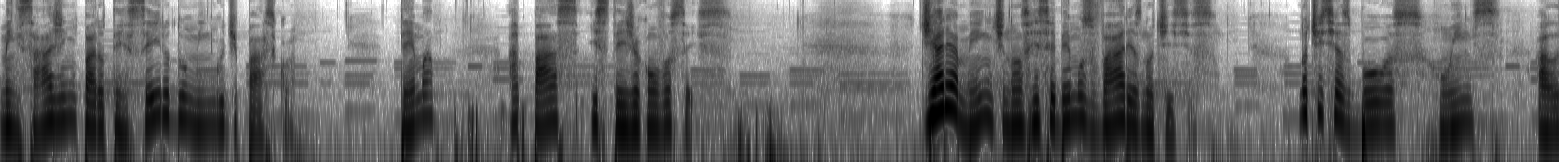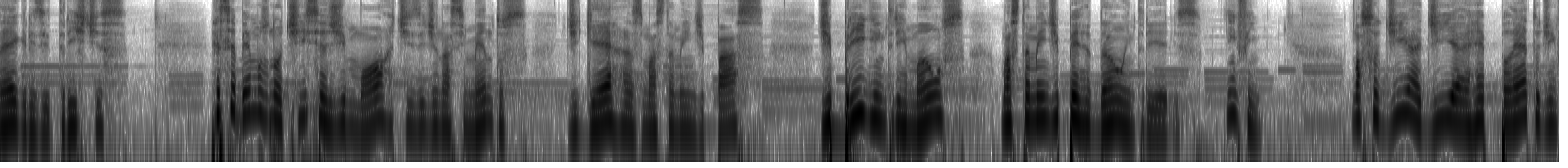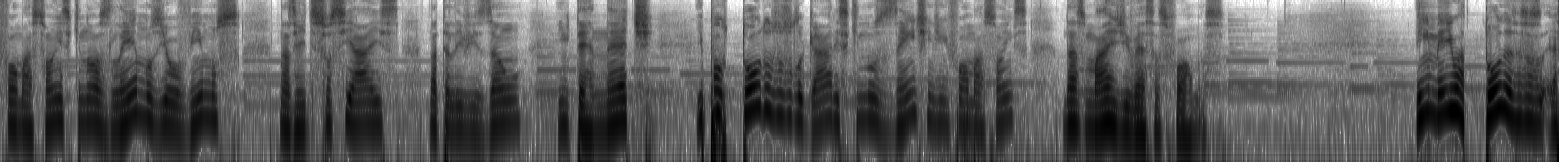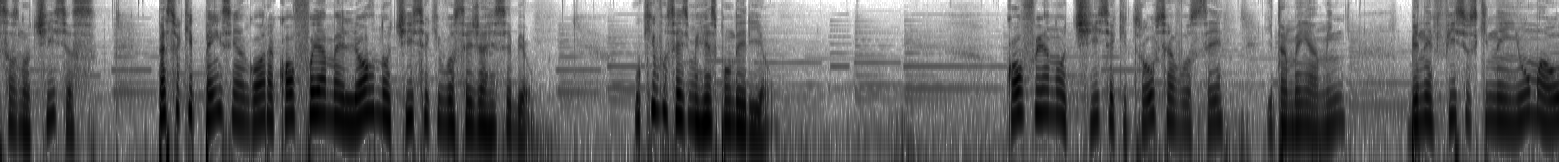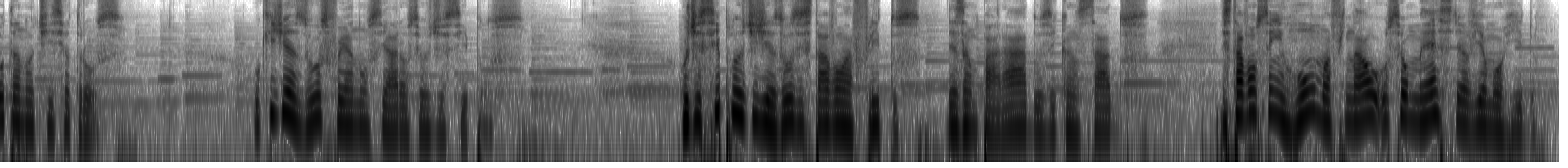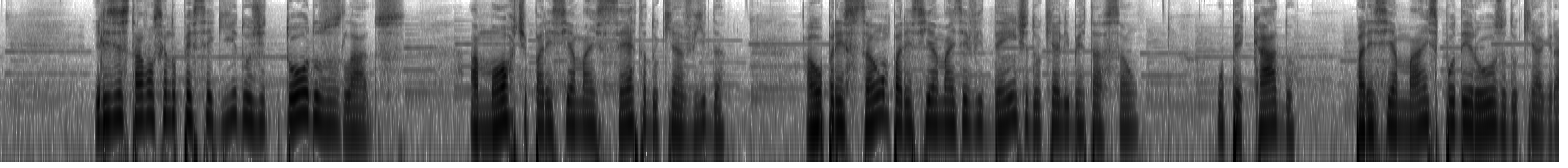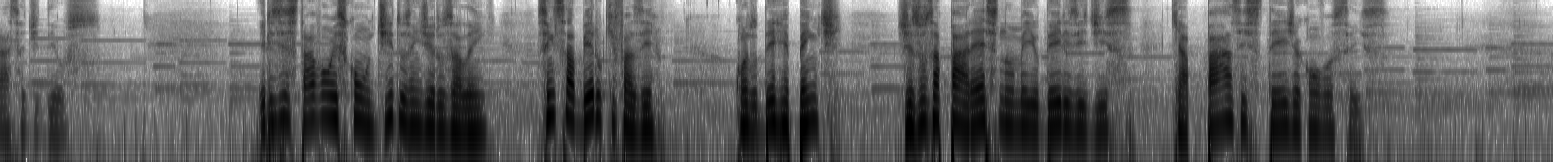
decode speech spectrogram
Mensagem para o terceiro domingo de Páscoa. Tema: A paz esteja com vocês. Diariamente nós recebemos várias notícias. Notícias boas, ruins, alegres e tristes. Recebemos notícias de mortes e de nascimentos, de guerras, mas também de paz, de briga entre irmãos, mas também de perdão entre eles. Enfim, nosso dia a dia é repleto de informações que nós lemos e ouvimos nas redes sociais, na televisão, internet e por todos os lugares que nos enchem de informações das mais diversas formas. Em meio a todas essas notícias, peço que pensem agora qual foi a melhor notícia que você já recebeu. O que vocês me responderiam? Qual foi a notícia que trouxe a você e também a mim benefícios que nenhuma outra notícia trouxe? O que Jesus foi anunciar aos seus discípulos? Os discípulos de Jesus estavam aflitos, desamparados e cansados. Estavam sem rumo, afinal, o seu mestre havia morrido. Eles estavam sendo perseguidos de todos os lados. A morte parecia mais certa do que a vida a opressão parecia mais evidente do que a libertação. O pecado parecia mais poderoso do que a graça de Deus. Eles estavam escondidos em Jerusalém, sem saber o que fazer, quando de repente Jesus aparece no meio deles e diz: Que a paz esteja com vocês.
